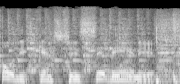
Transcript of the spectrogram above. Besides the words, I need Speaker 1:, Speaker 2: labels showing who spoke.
Speaker 1: Podcast CBN.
